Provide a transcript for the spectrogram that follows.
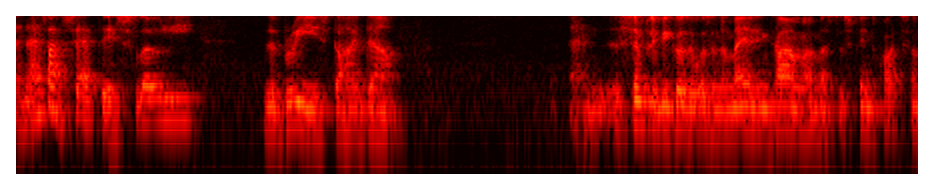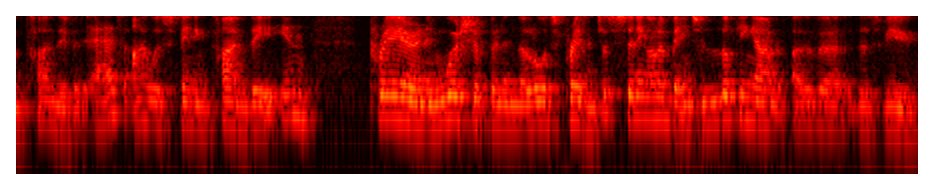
And as I sat there, slowly the breeze died down. And simply because it was an amazing time, I must have spent quite some time there. But as I was spending time there in prayer and in worship and in the Lord's presence, just sitting on a bench looking out over this view,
